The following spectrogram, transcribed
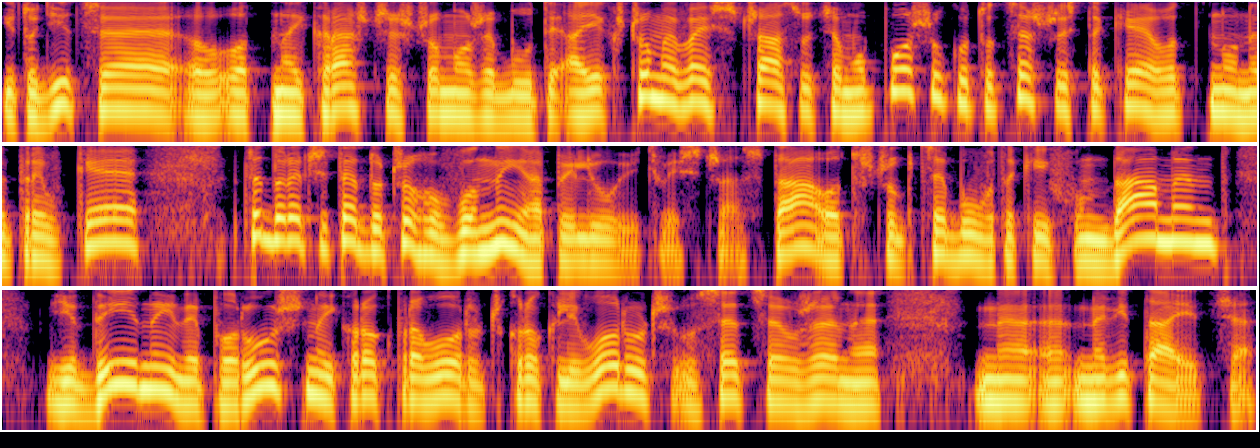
і тоді це от найкраще, що може бути. А якщо ми весь час у цьому пошуку, то це щось таке, от ну нетривке. Це, до речі, те, до чого вони апелюють весь час. Та? От Щоб це був такий фундамент, єдиний, непорушний, крок праворуч, крок ліворуч, все це вже не, не, не вітається.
